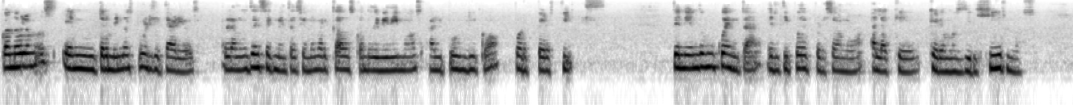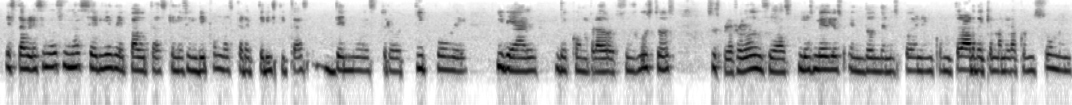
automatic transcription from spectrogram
Cuando hablamos en términos publicitarios, Hablamos de segmentación de mercados cuando dividimos al público por perfiles, teniendo en cuenta el tipo de persona a la que queremos dirigirnos. Establecemos una serie de pautas que nos indican las características de nuestro tipo de ideal de comprador, sus gustos, sus preferencias, los medios en donde nos pueden encontrar, de qué manera consumen.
